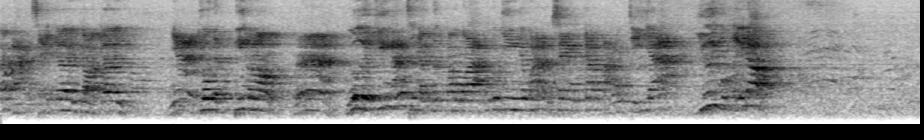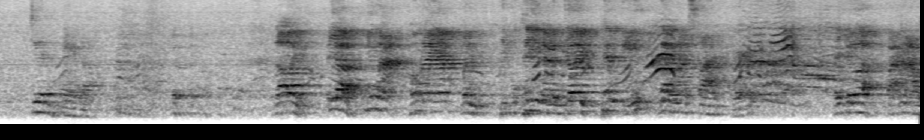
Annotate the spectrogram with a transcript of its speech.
các bạn sẽ chơi trò chơi nhà vô địch tiếng hòn à, người chiến thắng sẽ nhận được phần quà của viên cho má đằng sen trao tặng trị giá dưới một tỷ đồng. Trên một ngàn đồng. Rồi bây giờ nhưng mà hôm nay á, mình thì cuộc thi là mình chơi theo kiểu Gangnam style thấy chưa? Bạn nào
